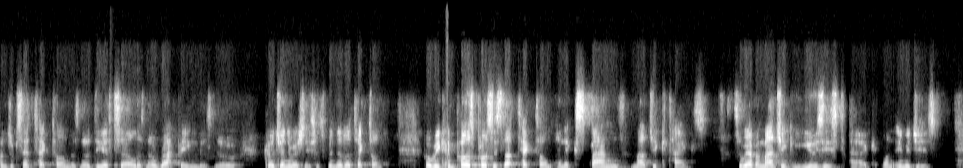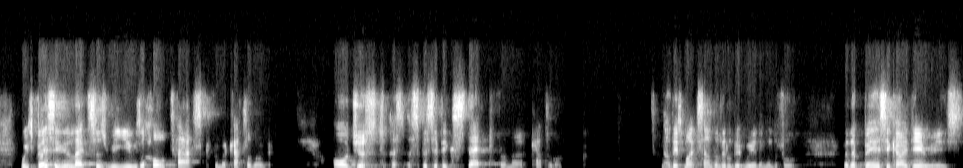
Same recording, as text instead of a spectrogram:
100% tekton. There's no DSL, there's no wrapping, there's no code generation. It's just vanilla tekton. But we can post-process that tekton and expand magic tags. So we have a magic uses tag on images, which basically lets us reuse a whole task from a catalog or just a, a specific step from a catalog. Now, this might sound a little bit weird and wonderful, but the basic idea is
